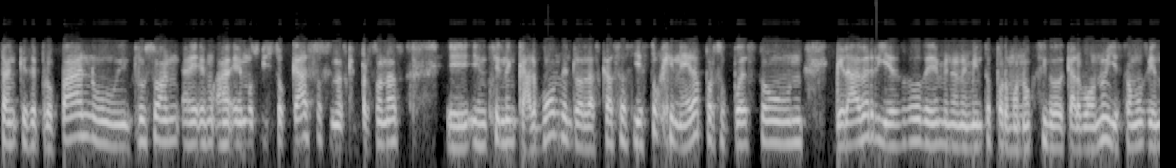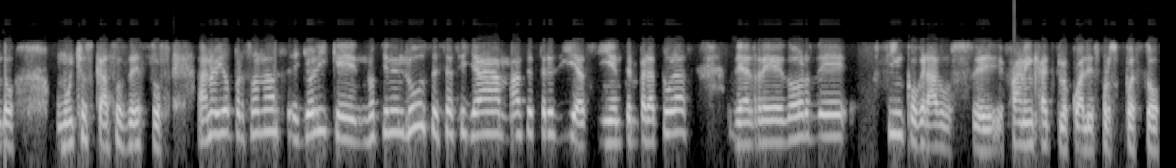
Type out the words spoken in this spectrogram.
tanques de propano, incluso hemos visto casos en los que personas encienden carbón dentro de las casas y esto genera, por supuesto, un grave riesgo de envenenamiento por monóxido de carbono y estamos viendo muchos casos de estos. Han habido personas, eh, Yoli, que no tienen luz desde hace ya más de tres días y en temperaturas de alrededor de 5 grados eh, Fahrenheit, lo cual es por supuesto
